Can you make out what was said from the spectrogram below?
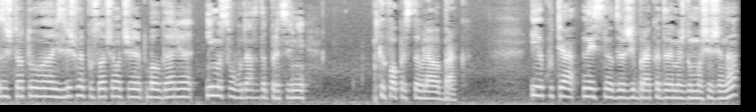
защото изрично е посочено, че България има свободата да прецени какво представлява брак. И ако тя наистина държи брака да е между мъж и жена,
